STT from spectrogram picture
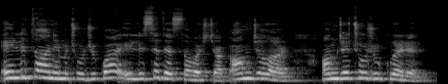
50 tane mi çocuk var 50'si de savaşacak. Amcalar, amca çocukları.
